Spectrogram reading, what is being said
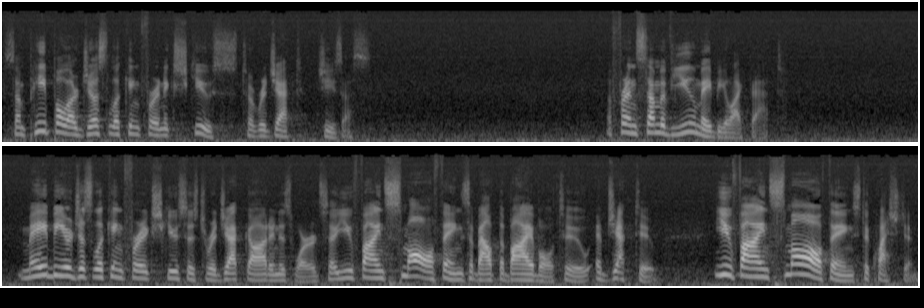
Some people are just looking for an excuse to reject Jesus. Friends, some of you may be like that. Maybe you're just looking for excuses to reject God and His Word, so you find small things about the Bible to object to. You find small things to question.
